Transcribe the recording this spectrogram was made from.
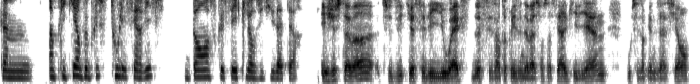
comme impliquer un peu plus tous les services dans ce que c'est que leurs utilisateurs. Et justement, tu dis que c'est des UX de ces entreprises d'innovation sociale qui viennent ou ces organisations.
